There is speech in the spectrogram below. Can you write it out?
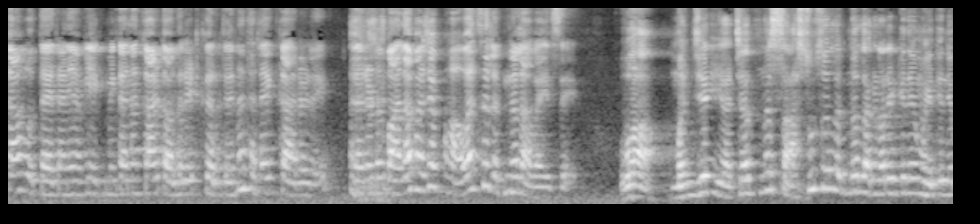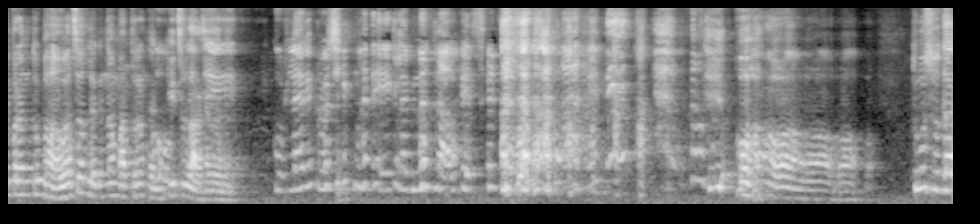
का होत आहेत आणि आम्ही एकमेकांना का टॉलरेट करतोय ना त्याला एक कारण आहे. कारण मला माझ्या भावाचं लग्न लावायचंय. वा म्हणजे याच्यातनं सासूचं लग्न लागणार आहे की नाही माहिती नाही परंतु भावाचं लग्न मात्र हो, नक्कीच लागणार म्हणजे आहे. कुठल्याही प्रोजेक्टमध्ये एक लग्न लावायचं. वा वा वा वा तू सुद्धा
